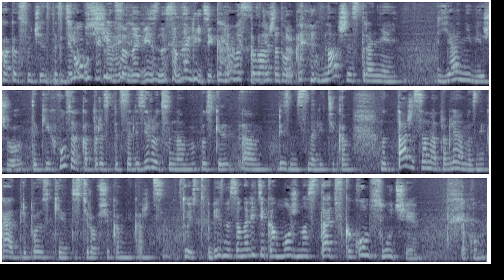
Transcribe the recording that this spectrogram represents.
Как и в случае с тестировщиками. Где на бизнес-аналитика? Я бы сказала, что так. в нашей стране я не вижу таких вузов, которые специализируются на выпуске э, бизнес-аналитиков. Но та же самая проблема возникает при поиске тестировщика, мне кажется. То есть бизнес-аналитиком можно стать в каком случае? Таком?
